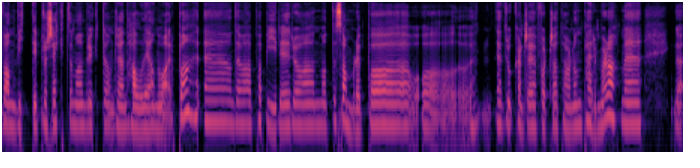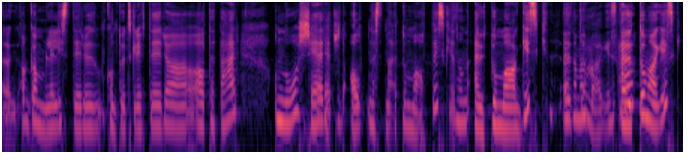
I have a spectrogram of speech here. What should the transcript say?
vanvittig prosjekt som man brukte omtrent halve januar på. Uh, det var papirer og man måtte samle på og, og Jeg tror kanskje jeg fortsatt har noen permer da, med gamle lister, kontoutskrifter og, og alt dette her. Og nå skjer rett og slett alt nesten automatisk. Sånn automagisk. Automagisk, ja. Automagisk.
